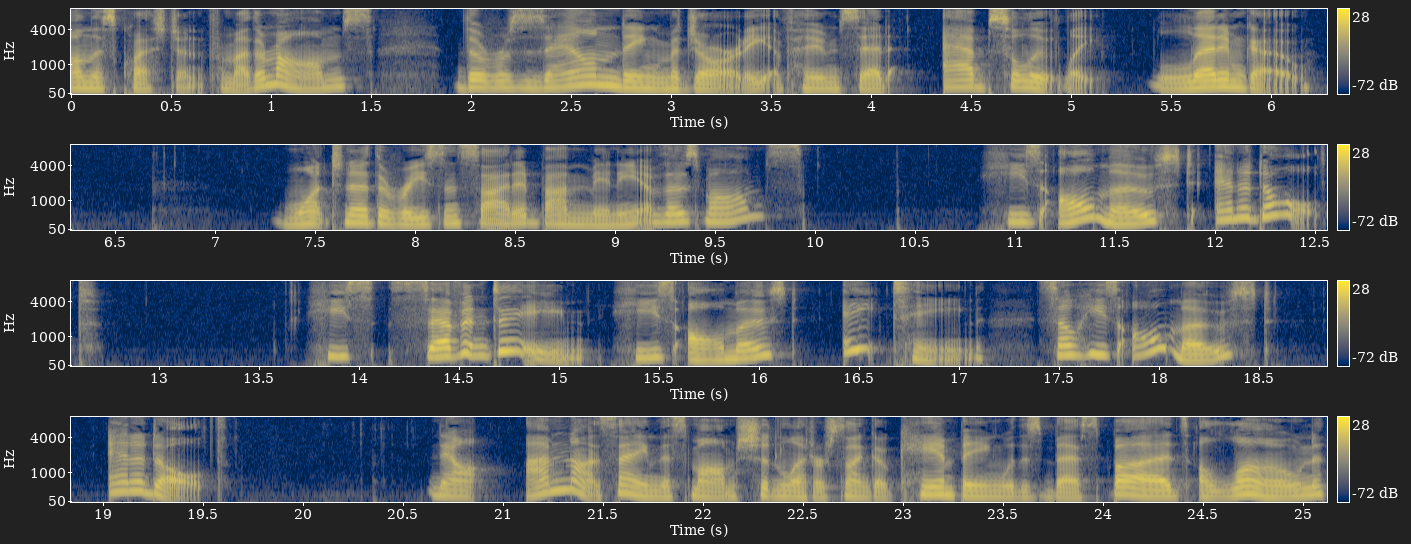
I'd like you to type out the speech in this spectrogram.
on this question from other moms, the resounding majority of whom said, absolutely, let him go. Want to know the reason cited by many of those moms? He's almost an adult. He's 17. He's almost 18. So he's almost an adult. Now, I'm not saying this mom shouldn't let her son go camping with his best buds alone.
